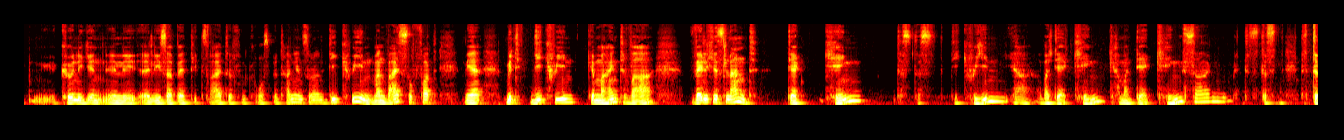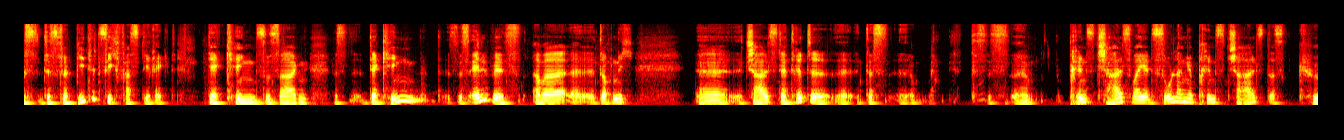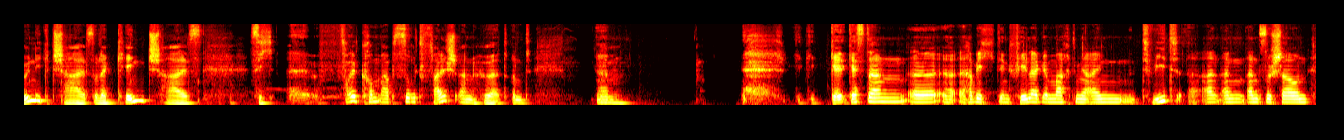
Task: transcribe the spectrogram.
Königin Elisabeth II. von Großbritannien, sondern die Queen. Man weiß sofort, wer mit die Queen gemeint war, welches Land. Der King, das, das, die Queen, ja, aber der King, kann man der King sagen? Das, das, das, das verbietet sich fast direkt, der King zu sagen. Das, der King, das ist Elvis, aber äh, doch nicht äh, Charles der Dritte. Äh, das, äh, das ist äh, Prinz Charles war jetzt so lange Prinz Charles, dass König Charles oder King Charles sich äh, vollkommen absurd falsch anhört und ähm, gestern äh, habe ich den Fehler gemacht, mir einen Tweet an, an, anzuschauen,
